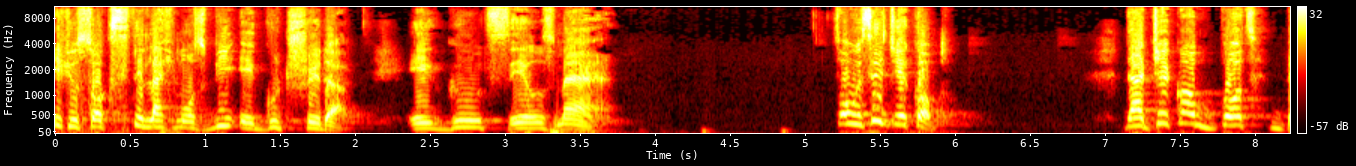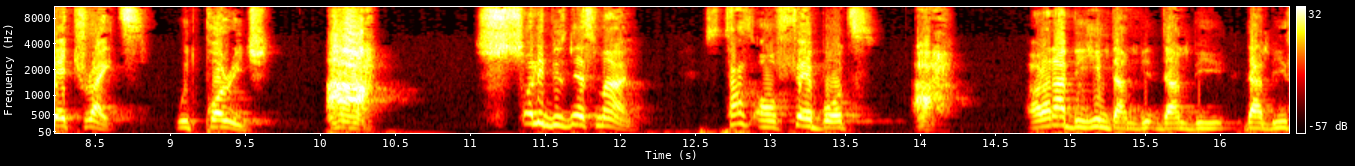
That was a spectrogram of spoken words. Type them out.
If you succeed in life, you must be a good trader, a good salesman. So we see Jacob. That Jacob bought birthright with porridge. Ah, solid businessman. Starts unfair, but ah, I'd rather be him than be, than be, than be.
